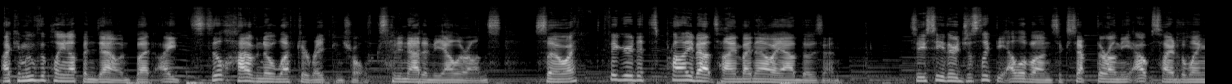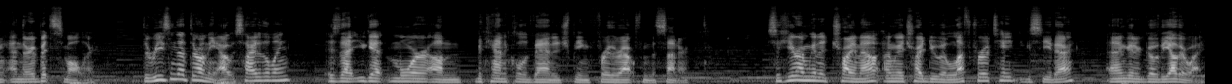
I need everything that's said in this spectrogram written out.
I can move the plane up and down, but I still have no left or right control, because I didn't add in the ailerons. So I figured it's probably about time by now I add those in. So you see, they're just like the elevons, except they're on the outside of the wing, and they're a bit smaller. The reason that they're on the outside of the wing is that you get more um, mechanical advantage being further out from the center. So here I'm going to try them out. I'm going to try to do a left rotate, you can see there, and I'm going to go the other way.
